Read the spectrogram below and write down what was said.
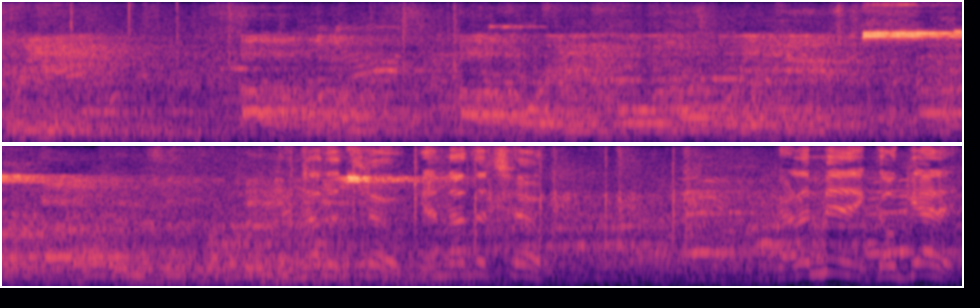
Three, about one, about 484, Corey Jansen from Harvard, Don Simpson from Get Bennington. another two, another two. Got a minute, go get it.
